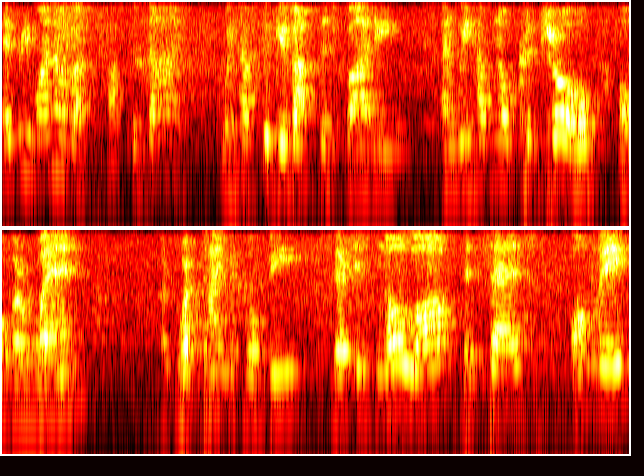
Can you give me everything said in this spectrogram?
Every one of us has to die. We have to give up this body, and we have no control over when, at what time it will be. There is no law that says only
